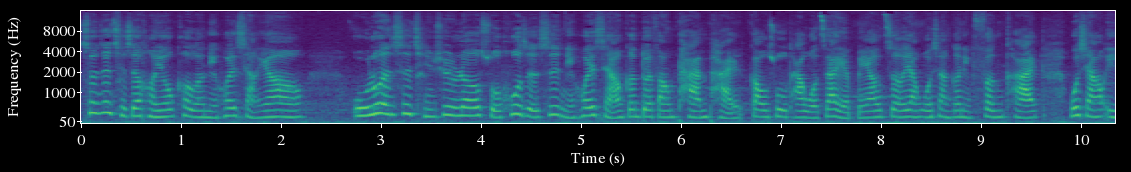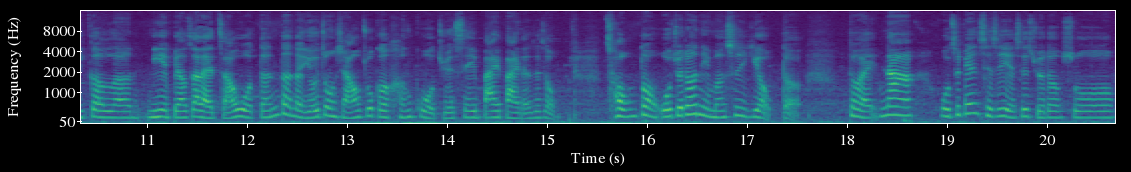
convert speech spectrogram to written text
甚至其实很有可能你会想要，无论是情绪勒索，或者是你会想要跟对方摊牌，告诉他我再也不要这样，我想跟你分开，我想要一个人，你也不要再来找我等等的，有一种想要做个很果决 say 拜拜的这种冲动，我觉得你们是有的。对，那我这边其实也是觉得说，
